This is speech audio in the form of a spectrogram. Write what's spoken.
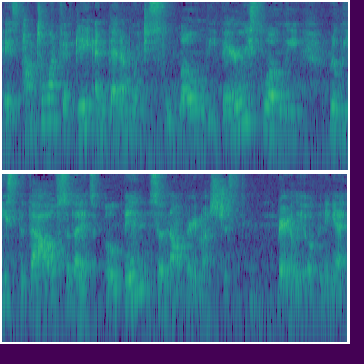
is pump to 150 and then I'm going to slowly, very slowly release the valve so that it's open. So not very much, just barely opening it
